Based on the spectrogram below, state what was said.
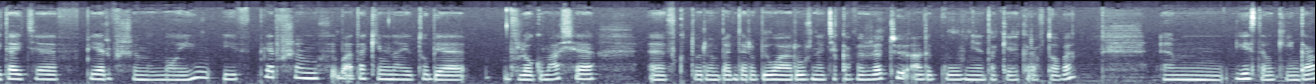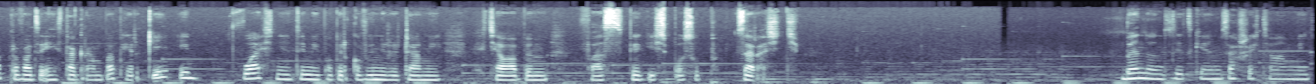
Witajcie w pierwszym moim i w pierwszym chyba takim na YouTubie vlogmasie, e, w którym będę robiła różne ciekawe rzeczy, ale głównie takie kraftowe. Em, Jestem Kinga, prowadzę Instagram Papierki i właśnie tymi papierkowymi rzeczami chciałabym Was w jakiś sposób zarazić. Będąc dzieckiem, zawsze chciałam mieć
